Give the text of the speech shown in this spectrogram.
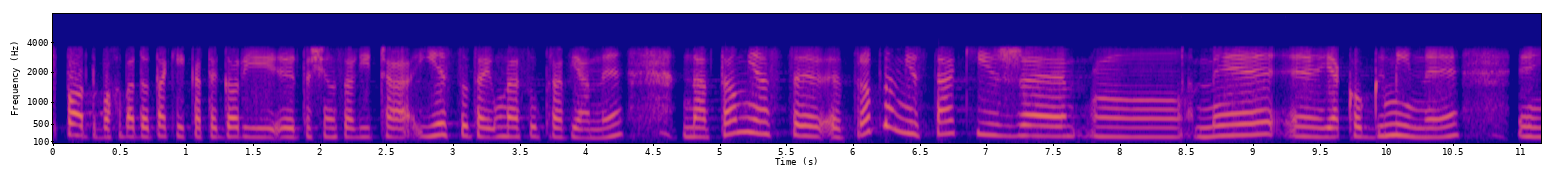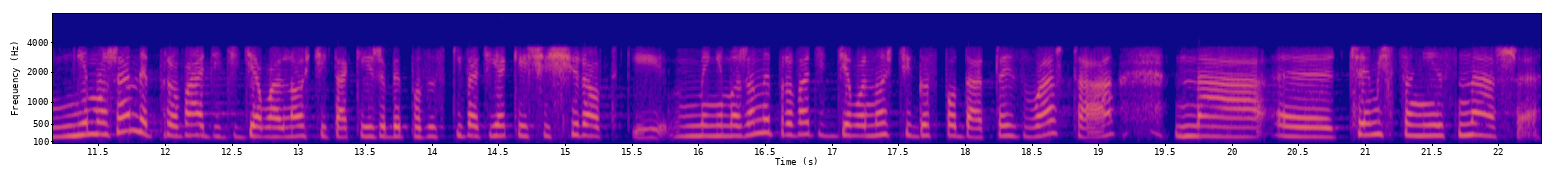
sport, bo chyba do takiej kategorii to się zalicza, jest tutaj u nas uprawiany. Natomiast e, problem jest taki, że mm, my e, jako gminy e, nie możemy prowadzić działalności takiej, żeby pozyskiwać jakieś środki. My nie możemy prowadzić działalności gospodarczej, zwłaszcza na czymś, co nie jest nasze.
